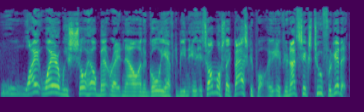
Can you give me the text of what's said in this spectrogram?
Why why are we so hell bent right now on a goalie have to be? It's almost like basketball. If you're not six two, forget it.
